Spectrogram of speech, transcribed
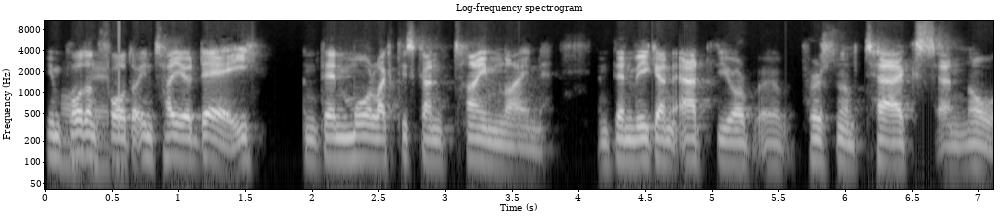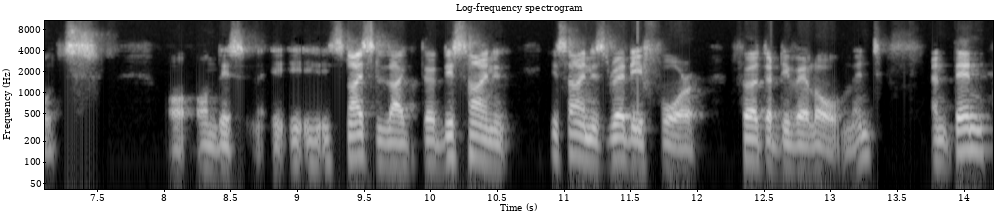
important Okay. for the entire day and then more like this kind of timeline. And then we can add your uh, personal tags and notes on this. It's nicely like the design design is ready for further development. And then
